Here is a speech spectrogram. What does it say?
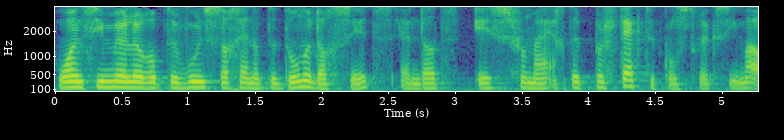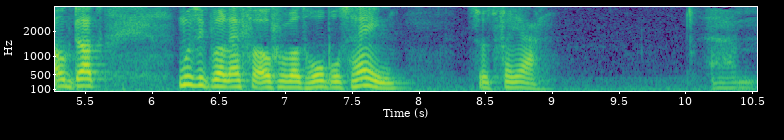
Wansi Muller op de woensdag en op de donderdag zit. En dat is voor mij echt de perfecte constructie. Maar ook dat moest ik wel even over wat hobbels heen. Een soort van ja, Um,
